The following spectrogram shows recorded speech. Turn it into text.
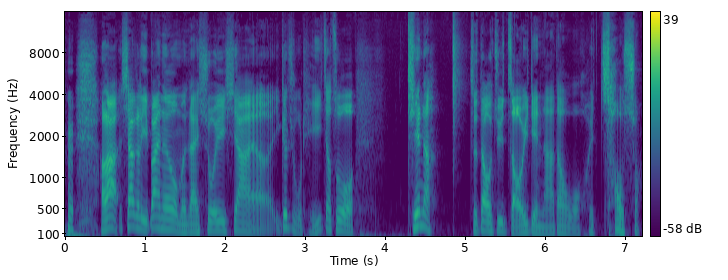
好了，下个礼拜呢，我们来说一下一个主题，叫做天哪，这道具早一点拿到我会超爽，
